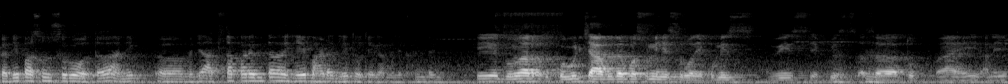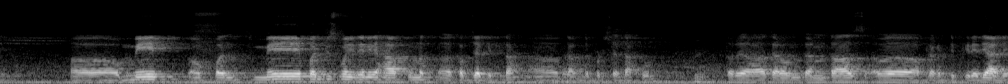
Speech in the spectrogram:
कधीपासून सुरू होतं आणि म्हणजे आतापर्यंत हे भाडं घेत होते का म्हणजे खंडणी? हे दोन हजार कोविडच्या अगोदरपासून हे सुरुवात एकोणीस वीस एकवीस असं तो आहे. आणि मे पं मे पंचवीसमध्ये त्यांनी हा पूर्ण कब्जा घेतला कागदपत्र दाखवून. तर त्यावरून त्यानंतर आज आपल्याकडे ते फिर्यादी आले.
